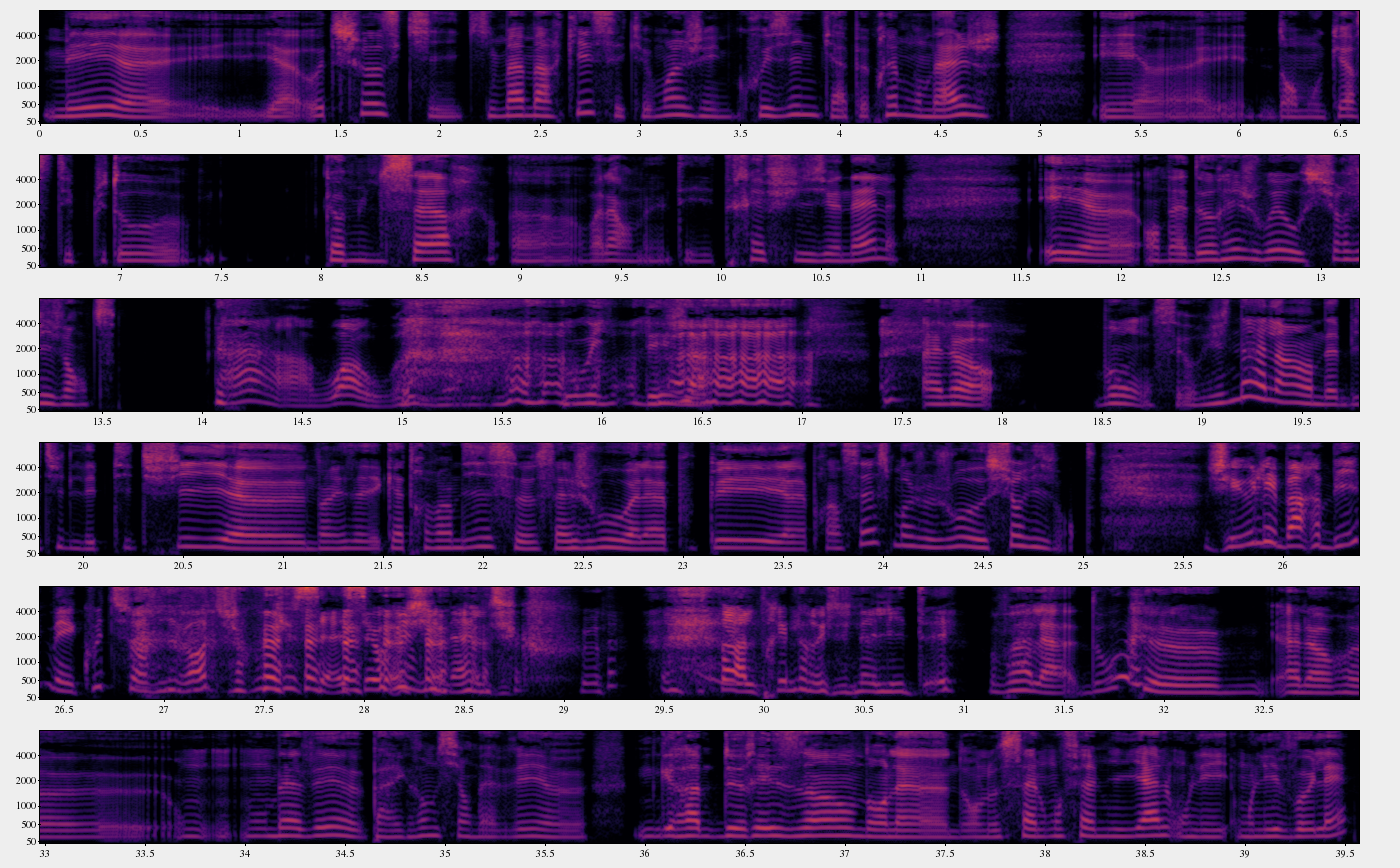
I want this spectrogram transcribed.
Mais euh, il y a autre chose qui, qui m'a marqué, c'est que moi j'ai une cousine qui a à peu près mon âge, et dans mon cœur c'était plutôt comme une sœur. voilà, on était très fusionnels et on adorait jouer aux survivantes. Ah, waouh Oui, déjà. Alors, Bon, c'est original, hein. D'habitude, les petites filles euh, dans les années 90, euh, ça joue à la poupée et à la princesse. Moi, je joue aux survivantes. J'ai eu les Barbie, mais écoute, survivantes, je trouve que c'est assez original du coup. Ça a le prix de l'originalité. Voilà. Donc, euh, alors, on, on, avait, par exemple, si on avait une grappe de raisin dans la dans le salon familial, on les on les volait.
